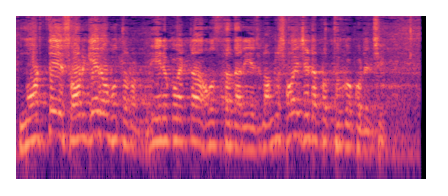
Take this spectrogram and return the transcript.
মর্তে স্বর্গের অবতরণ। এইরকম একটা অবস্থা দাঁড়িয়েছিল। আমরা সবাই সেটা প্রত্যক্ষ করেছি।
